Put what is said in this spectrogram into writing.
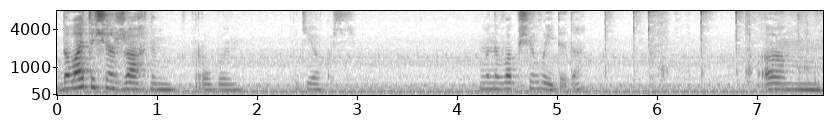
Давайте ще жахнемо пробуємо. Хоч якось. У мене взагалі вийде? Да? Ем,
